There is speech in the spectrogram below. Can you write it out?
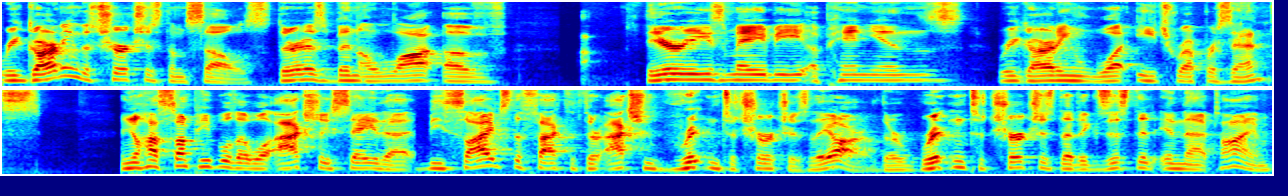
regarding the churches themselves, there has been a lot of uh, theories, maybe opinions regarding what each represents. And you'll have some people that will actually say that besides the fact that they're actually written to churches, they are. They're written to churches that existed in that time,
